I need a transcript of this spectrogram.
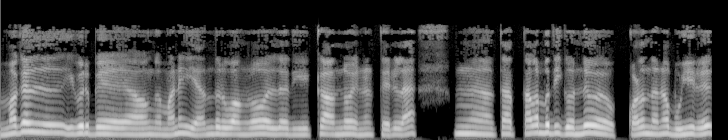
மகள் இவருக்கு அவங்க மனைவி இறந்துருவாங்களோ இல்லை இருக்காங்களோ என்னன்னு தெரியல. த- தளபதிக்கு வந்து குழந்தைன்னா உயிர்.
